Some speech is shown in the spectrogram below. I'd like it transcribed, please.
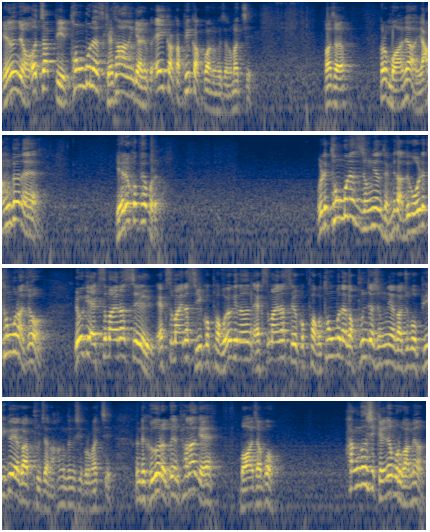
얘는요 어차피 통분해서 계산하는 게 아니고 a 값과 b 값 구하는 거잖아 맞지? 맞아요? 그럼 뭐 하냐? 양변에 얘를 곱해버려요. 원래 통분해서 정리해도 됩니다. 너가 원래 통분하죠? 여기 x-1, x-2 곱하고 여기는 x-1 곱하고 통분해가 분자 정리해가지고 비교해가 풀잖아. 항등식으로 맞지? 근데 그거를 그냥 편하게 뭐 하자고? 항등식 개념으로 가면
